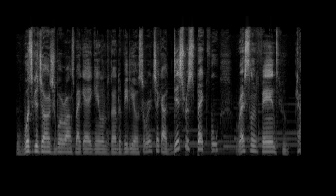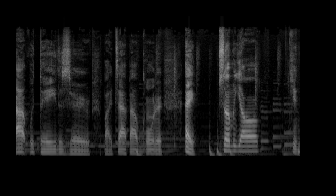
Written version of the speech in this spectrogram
What's good, y'all? It's your boy Ross back at again with another video. So we're gonna check out disrespectful wrestling fans who got what they deserve by Tap Out Corner. Hey, some of y'all can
